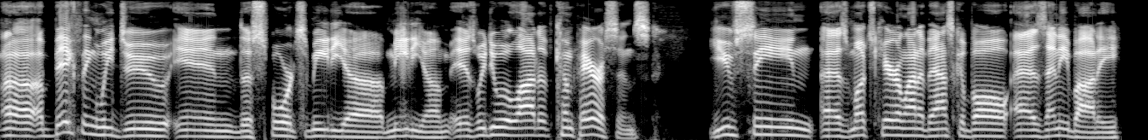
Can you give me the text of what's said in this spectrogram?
Uh, a big thing we do in the sports media medium is we do a lot of comparisons. You've seen as much Carolina basketball as anybody.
